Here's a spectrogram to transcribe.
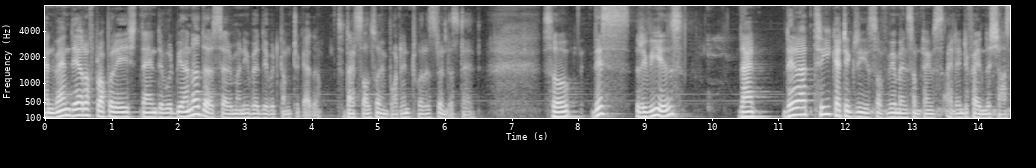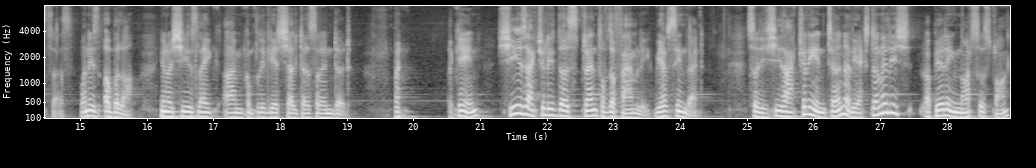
And when they are of proper age, then there would be another ceremony where they would come together. So that's also important for us to understand. So this reveals that there are three categories of women sometimes identified in the Shastras. One is Abala. You know, she is like, I'm completely a shelter, surrendered. But again, she is actually the strength of the family. We have seen that. So she's actually internally, externally appearing not so strong.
